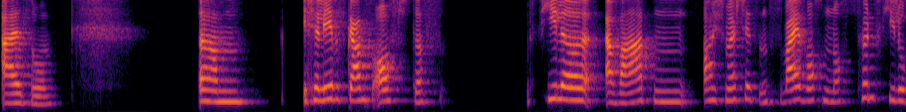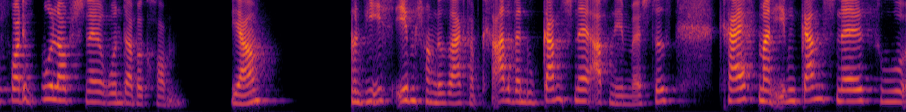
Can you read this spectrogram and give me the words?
Also, ähm, ich erlebe es ganz oft, dass viele erwarten, oh, ich möchte jetzt in zwei Wochen noch fünf Kilo vor dem Urlaub schnell runterbekommen. Ja. Und wie ich eben schon gesagt habe, gerade wenn du ganz schnell abnehmen möchtest, greift man eben ganz schnell zu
